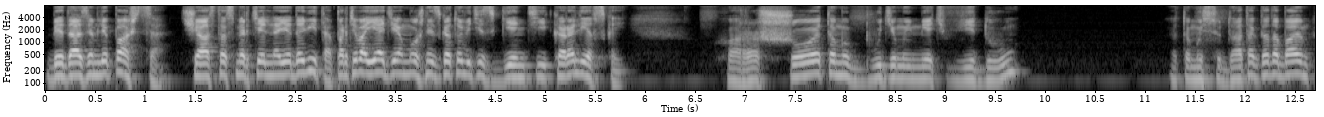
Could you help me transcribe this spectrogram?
Беда землепашца. Часто смертельно ядовита. Противоядие можно изготовить из гентии королевской. Хорошо, это мы будем иметь в виду. Это мы сюда тогда добавим.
